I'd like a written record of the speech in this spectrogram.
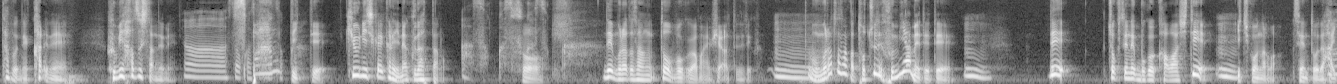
多分ね彼ね踏み外したんだよね。スかパーンっていって急に視界からいなくなったの。あそっかそっかそっか。で村田さんと僕が前にフィャーって出てくる、うん。でも村田さんが途中で踏みやめててうん。で直線で僕がかわして、うん。1コーナーは先頭で入っ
